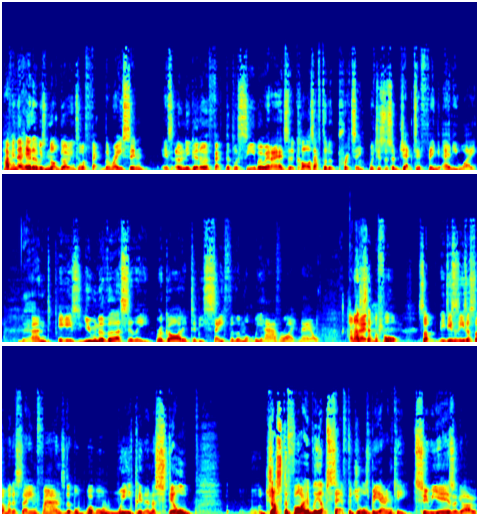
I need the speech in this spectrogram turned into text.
having a halo is not going to affect the racing. It's only going to affect the placebo in our heads that cars have to look pretty, which is a subjective thing anyway. Yeah. And it is universally regarded to be safer than what we have right now. And as I, I- said before, some, these, these are some of the same fans that were, were, were weeping and are still justifiably upset for Jules Bianchi two years ago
